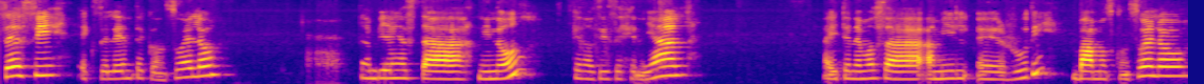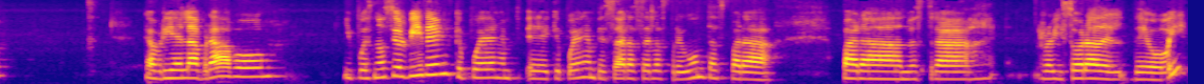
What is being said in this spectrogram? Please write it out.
Ceci, excelente consuelo. También está Ninon, que nos dice genial. Ahí tenemos a Amil eh, Rudy, vamos consuelo. Gabriela Bravo. Y pues no se olviden que pueden, eh, que pueden empezar a hacer las preguntas para, para nuestra revisora de hoy.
